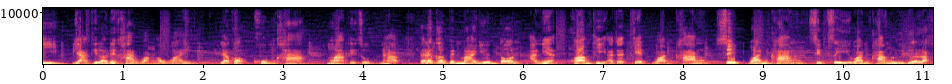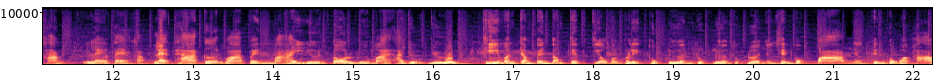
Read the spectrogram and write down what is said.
ดี อย่างที่เราได้คาดหวังเอาไว้ แล้วก็คุ้มค่า มากที่สุดนะครับ แต่ถ้าเกิดเป็นไม้ยืนต้น อันเนี้ยความถี่อาจจะ 7 วันครั้ง 10 วันครั้ง 14 วันครั้ง หรือเดือนละครั้งแล้วแต่ครับ และถ้าเกิดว่าเป็นไม้ยืนต้น หรือไม้อายุยืน ที่มันจำเป็นต้องเก็บเกี่ยวผลผลิตทุกเดือน ทุกเดือน ทุกเดือน อย่างเช่นพวกปาล์มอย่างเช่นพวกมะพร้าว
